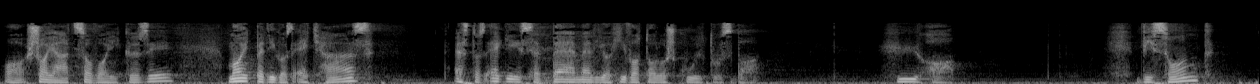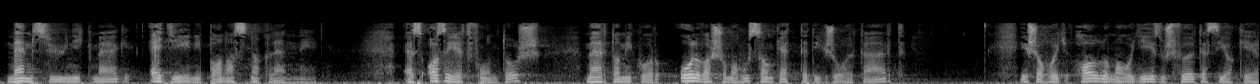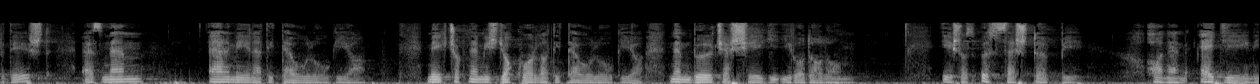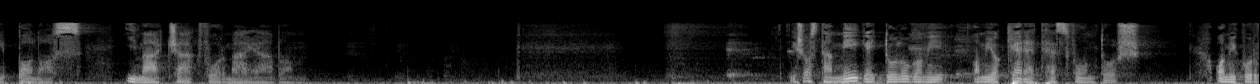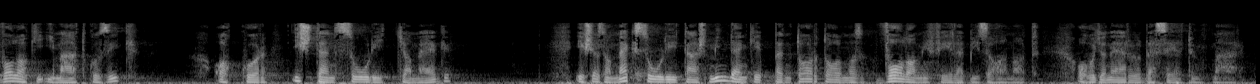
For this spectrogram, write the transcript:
a saját szavai közé, majd pedig az egyház ezt az egészet beemeli a hivatalos kultuszba. Hűha! Viszont nem szűnik meg egyéni panasznak lenni. Ez azért fontos, mert amikor olvasom a 22. Zsoltárt, és ahogy hallom, ahogy Jézus fölteszi a kérdést, ez nem elméleti teológia. Még csak nem is gyakorlati teológia, nem bölcsességi irodalom, és az összes többi, hanem egyéni panasz, imádság formájában. És aztán még egy dolog, ami, ami a kerethez fontos. Amikor valaki imádkozik, akkor Isten szólítja meg, és ez a megszólítás mindenképpen tartalmaz valamiféle bizalmat, ahogyan erről beszéltünk már.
